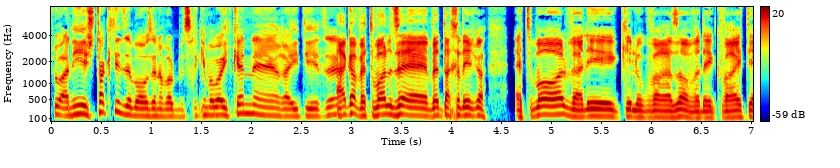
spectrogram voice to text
שוב, אני השתקתי את זה באוזן, אבל במשחקים בבית כן אה, ראיתי את זה. אגב, אתמול זה בטח ניר, אתמול, ואני כאילו כבר, עזוב, אני כבר הייתי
